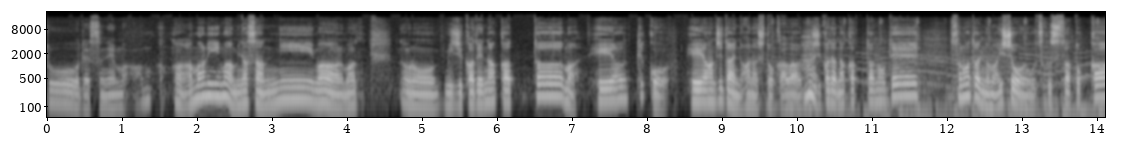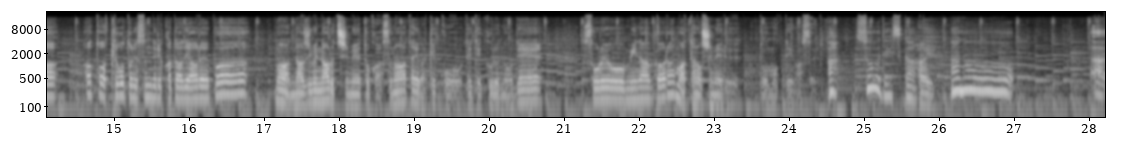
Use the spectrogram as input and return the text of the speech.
そうですね、まあ、まあ、あまりまあ皆さんに、まあまあ、あの身近でなかった、まあ、平安結構平安時代の話とかが身近ではなかったので、はい、その辺りのまあ衣装の美しさとかあとは京都に住んでる方であればまあ馴染みのある地名とかその辺りが結構出てくるのでそれを見ながらまあ楽しめると思っています。あそうですか、はい、あのー、あ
